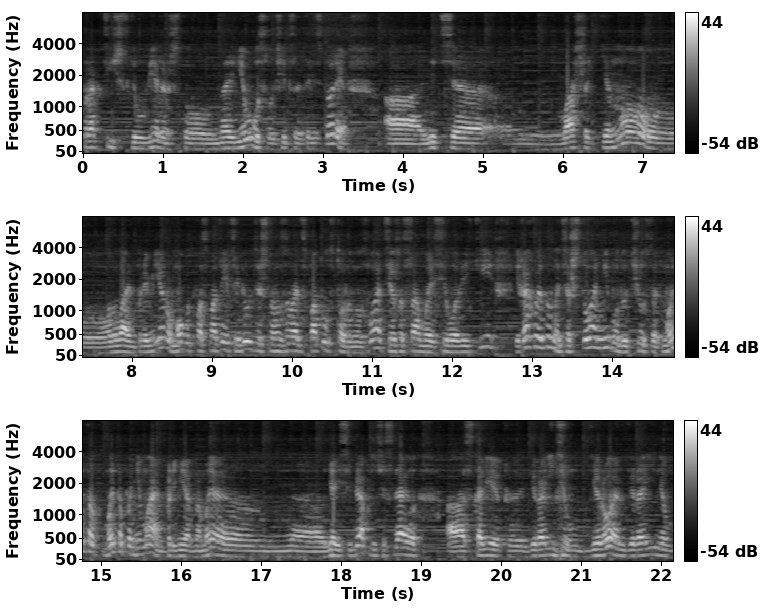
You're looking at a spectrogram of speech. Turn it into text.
практически уверен, что на его случится эта история. А, ведь э, ваше кино, онлайн-премьеру могут посмотреть и люди, что называется, по ту сторону зла, те же самые силовики. И как вы думаете, что они будут чувствовать? Мы это, мы это понимаем примерно. Мы, э, я и себя причисляю а, скорее к героиням, героям, героиням.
